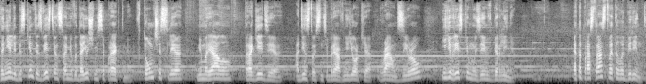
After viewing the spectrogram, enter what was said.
Даниэль Лебескинд известен своими выдающимися проектами, в том числе мемориалу трагедии 11 сентября в Нью-Йорке Ground Zero и Еврейским музеем в Берлине. Это пространство — это лабиринт,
